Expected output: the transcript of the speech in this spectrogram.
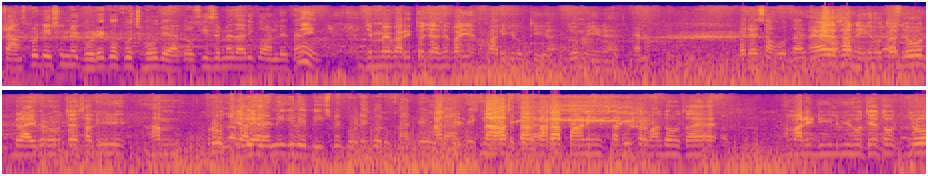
ट्रांसपोर्टेशन में घोड़े को कुछ हो गया तो उसकी ज़िम्मेदारी कौन लेता है? नहीं जिम्मेवारी तो जैसे भाई हमारी होती है जो मेन है। है ना? बट ऐसा होता है ऐसा नहीं होता जो ड्राइवर होते हैं सभी हम जर्नी के लिए बीच में घोड़े को रुकाते हाँ नाश्ता सारा पानी सभी प्रबंध होता है। हमारी डील भी होती है तो जो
